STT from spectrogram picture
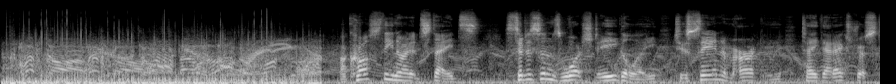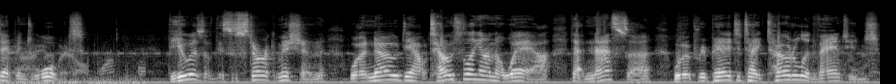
Liftoff, liftoff. Clock is operating. Across the United States, citizens watched eagerly to see an American take that extra step into orbit. Viewers of this historic mission were no doubt totally unaware that NASA were prepared to take total advantage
